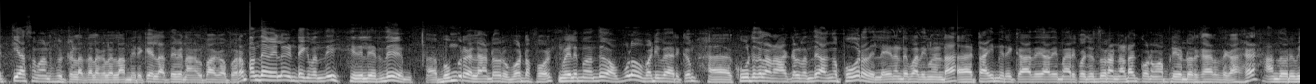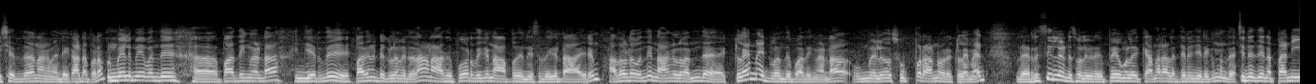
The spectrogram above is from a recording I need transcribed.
வித்தியாசமான சுற்றுலா தலங்கள் எல்லாம் இருக்குது எல்லாத்தையும் நாங்கள் பார்க்க போகிறோம் அந்த வேலை இன்றைக்கு வந்து இதிலிருந்து பும்புரு இல்லாண்ட ஒரு வாட்டர் ஃபால் மேலும் வந்து அவ்வளோ வடிவாக இருக்கும். கூடுதலான ஆட்கள் வந்து அங்கே போகிறதில்லை என்னென்னு பார்த்தீங்கன்னா டைம் இருக்காது. அதே மாதிரி கொஞ்சம் தூரம் நடக்கணும் அப்படின்ற ஒரு காரணத்துக்காக அந்த ஒரு விஷயத்தை தான் நாங்கள் காட்ட போகிறோம் உண்மையிலுமே வந்து பார்த்தீங்கன்னா இங்கேருந்து பதினெட்டு கிலோமீட்டர் தான். ஆனால் அது போகிறதுக்கு நாற்பது நிமிஷத்துக்கிட்ட ஆயிரும். அதோட வந்து நாங்கள் வந்த கிளைமேட் வந்து பார்த்தீங்கன்னா உண்மையிலும் சூப்பரான ஒரு கிளைமேட் இந்த ரிசில்னு சொல்லுவேன் இப்போ உங்களுக்கு கேமராவில் தெரிஞ்சிருக்கும். இந்த சின்ன சின்ன பனி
